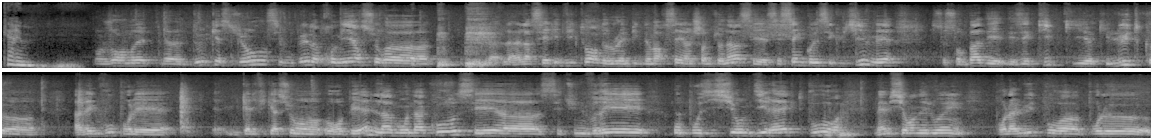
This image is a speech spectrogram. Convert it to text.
Karim. Bonjour André, Euh, deux questions s'il vous plaît. La première sur euh, la, série de victoires de l'Olympique de Marseille en championnat, c'est cinq consécutives, mais ce ne sont pas des, équipes qui, qui luttent avec vous pour les, une qualification européenne. Là, Monaco, c'est euh, une vraie opposition directe pour, même si on est loin, pour la lutte pour, euh, pour le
